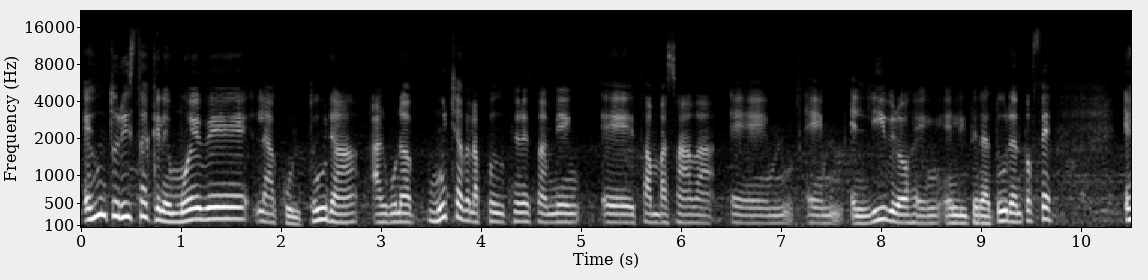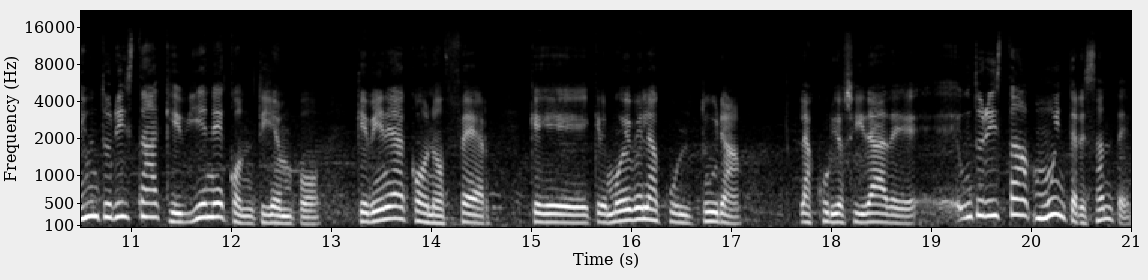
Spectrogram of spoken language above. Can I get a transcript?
Es un turista que le mueve la cultura. Alguna, muchas de las producciones también eh, están basadas en, en- en libros, en, en literatura. Entonces, es un turista que viene con tiempo, que viene a conocer, que, mueve la cultura, las curiosidades. Eh, Un turista muy interesante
